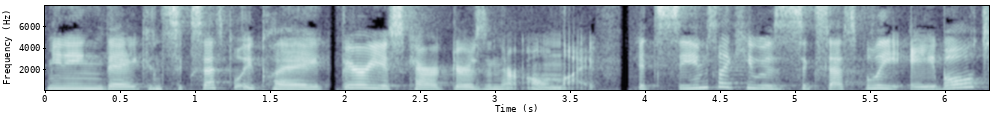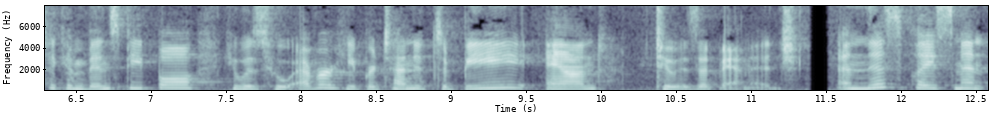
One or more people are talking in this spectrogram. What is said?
meaning they can successfully play various characters in their own life. It seems like he was successfully able to convince people he was whoever he pretended to be and to his advantage. And this placement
